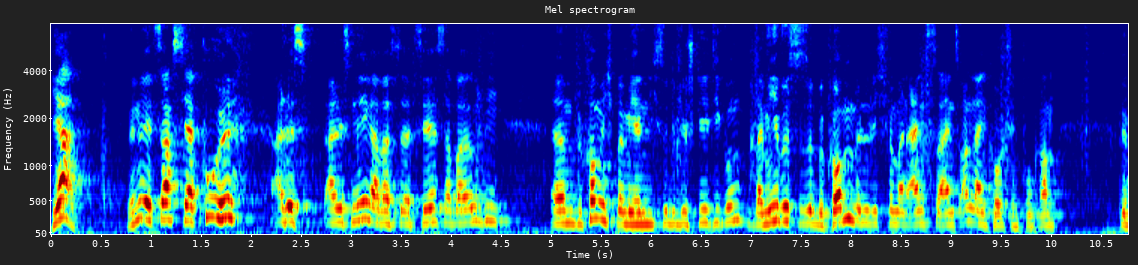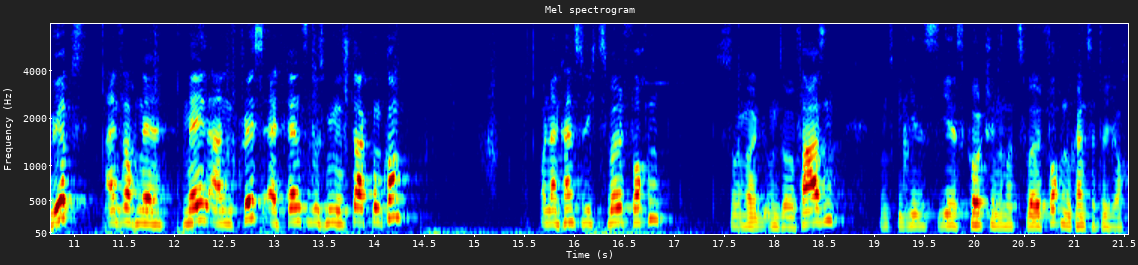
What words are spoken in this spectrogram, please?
Ja, wenn du jetzt sagst, ja cool, alles, alles mega, was du erzählst, aber irgendwie ähm, bekomme ich bei mir nicht so die Bestätigung. Bei mir wirst du sie bekommen, wenn du dich für mein 1 zu 1 Online-Coaching-Programm bewirbst. Einfach eine Mail an chris at grenzenlos-stark.com und dann kannst du dich zwölf Wochen, das ist so immer unsere Phasen, uns geht jedes, jedes Coaching immer zwölf Wochen, du kannst natürlich auch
